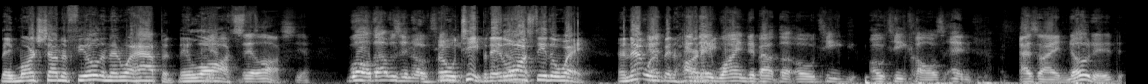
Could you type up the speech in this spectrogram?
They marched down the field, and then what happened? They lost. Yeah, they lost. Yeah. Well, that was an OT. OT, but they So- lost either way. And that would have been hard. and they whined about the OT OT calls, and as I noted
